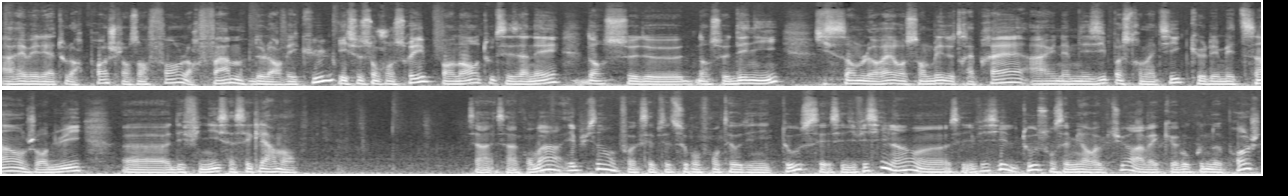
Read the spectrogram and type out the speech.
à révéler à tous leurs proches, leurs enfants, leurs femmes, de leur vécu. Ils se sont construits pendant toutes ces années dans ce, dans ce déni qui semblerait ressembler de très près à une amnésie post-traumatique que les médecins aujourd'hui euh, définissent assez clairement. C'est un, combat épuisant. Il faut accepter de se confronter au déni de tous. C'est difficile, hein, euh, c'est difficile. Tous, on s'est mis en rupture avec beaucoup de nos proches.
